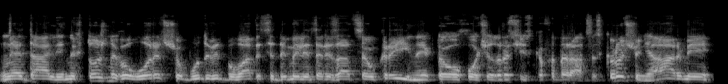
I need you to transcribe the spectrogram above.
Е, далі ніхто ж не говорить, що буде відбуватися демілітаризація України, як того хоче Російська Федерація, скорочення армії,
